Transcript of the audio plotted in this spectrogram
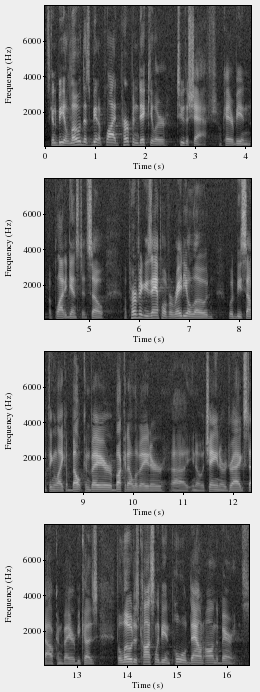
It's going to be a load that's being applied perpendicular to the shaft, okay, or being applied against it. So a perfect example of a radial load would be something like a belt conveyor, a bucket elevator, uh, you know, a chain or a drag style conveyor because the load is constantly being pulled down on the bearings.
